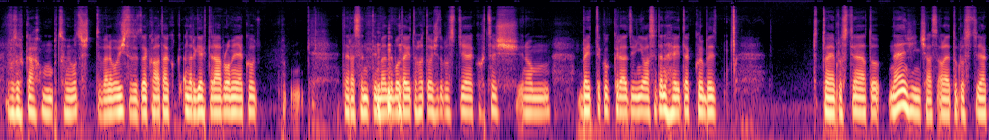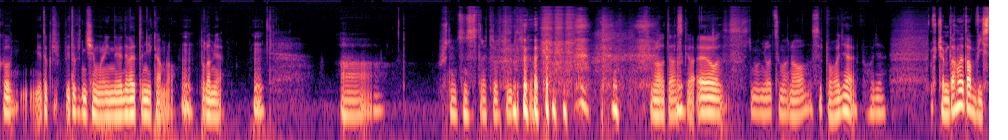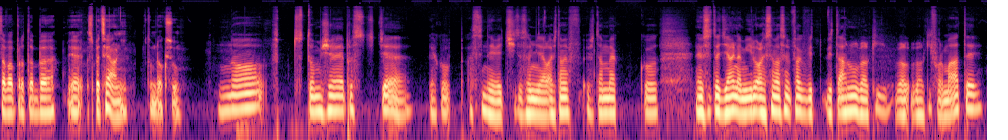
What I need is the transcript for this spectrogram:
v vozovkách, co mi moc štve, nebo víš, to je taková ta energie, která bylo mě jako ten resentiment, nebo tady tohle, že to prostě jako chceš jenom být jako kreativní, vlastně ten hate, jako by to, to, je prostě na to, ne že čas, ale je to prostě jako, je to, je to k ničemu, nevede to nikam, no, hmm. podle mě. Hmm. A už nevím, co jsem se ztratil v tom teďka. byla otázka. E, jo, s tím umělecem, no, asi v pohodě, v pohodě. V čem tahle ta výstava pro tebe je speciální v tom doxu? No, v tom, že je prostě jako asi největší, co jsem měl, a že tam je, že tam jako, nevím, jestli to dělali na míru, ale jsem vlastně fakt vytáhnul velký, vel, velký formáty,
